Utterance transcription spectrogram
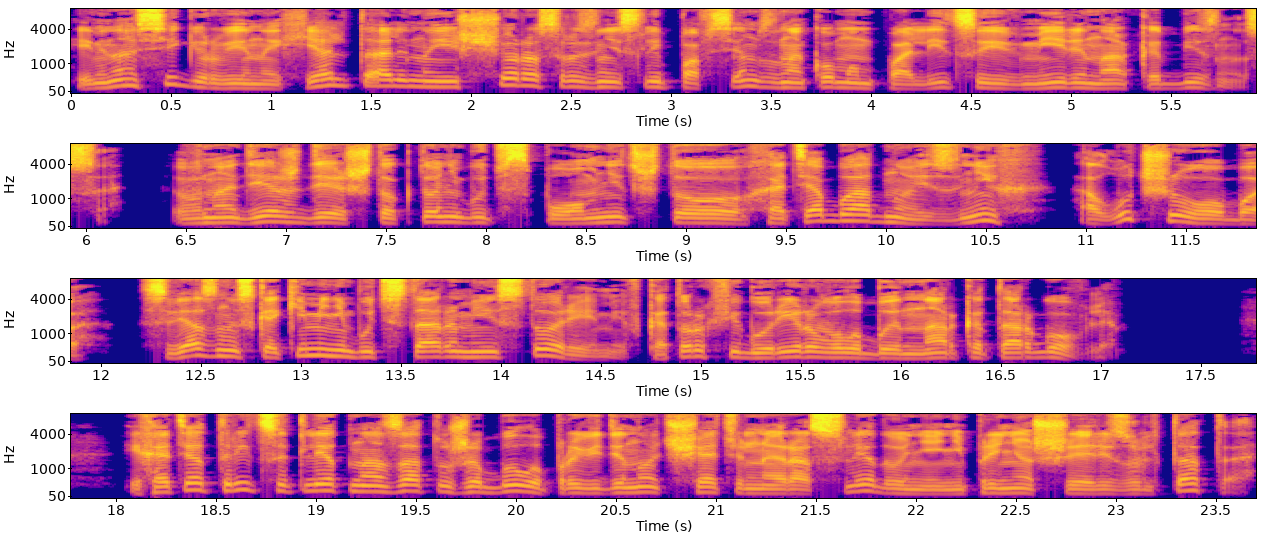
имена Сигервина и Хьяльталина еще раз разнесли по всем знакомым полиции в мире наркобизнеса, в надежде, что кто-нибудь вспомнит, что хотя бы одно из них, а лучше оба, связаны с какими-нибудь старыми историями, в которых фигурировала бы наркоторговля. И хотя 30 лет назад уже было проведено тщательное расследование, не принесшее результата,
